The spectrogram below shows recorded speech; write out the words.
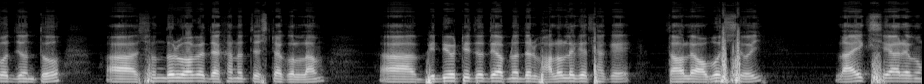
পর্যন্ত সুন্দরভাবে দেখানোর চেষ্টা করলাম। ভিডিওটি যদি আপনাদের ভালো লেগে থাকে, তাহলে অবশ্যই লাইক, শেয়ার এবং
